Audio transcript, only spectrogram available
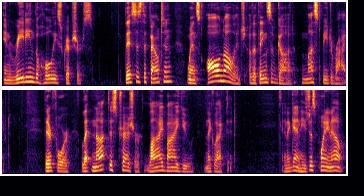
in reading the Holy Scriptures. This is the fountain whence all knowledge of the things of God must be derived. Therefore, let not this treasure lie by you neglected. And again, he's just pointing out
